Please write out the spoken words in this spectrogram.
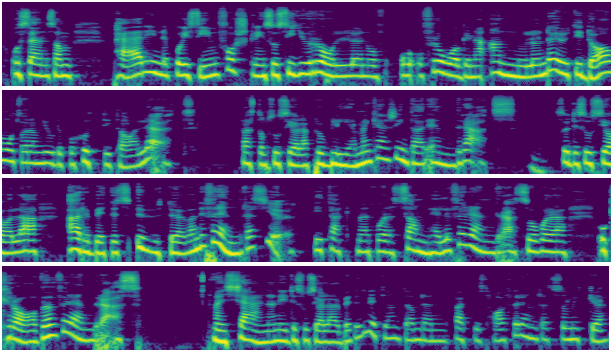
Och sen som Per är inne på i sin forskning så ser ju rollen och, och, och frågorna annorlunda ut idag mot vad de gjorde på 70-talet. Fast de sociala problemen kanske inte har ändrats. Mm. Så det sociala arbetets utövande förändras ju i takt med att våra samhälle förändras och, våra, och kraven förändras. Men kärnan i det sociala arbetet vet jag inte om den faktiskt har förändrats så mycket.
